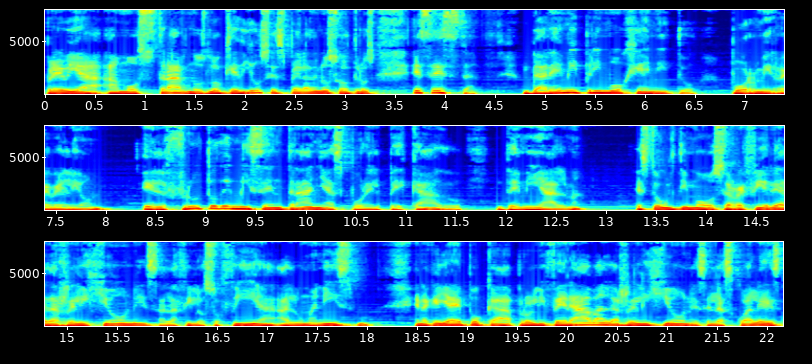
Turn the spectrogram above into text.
previa a mostrarnos lo que Dios espera de nosotros es esta: ¿Daré mi primogénito por mi rebelión, el fruto de mis entrañas por el pecado de mi alma? Esto último se refiere a las religiones, a la filosofía, al humanismo. En aquella época proliferaban las religiones en las cuales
